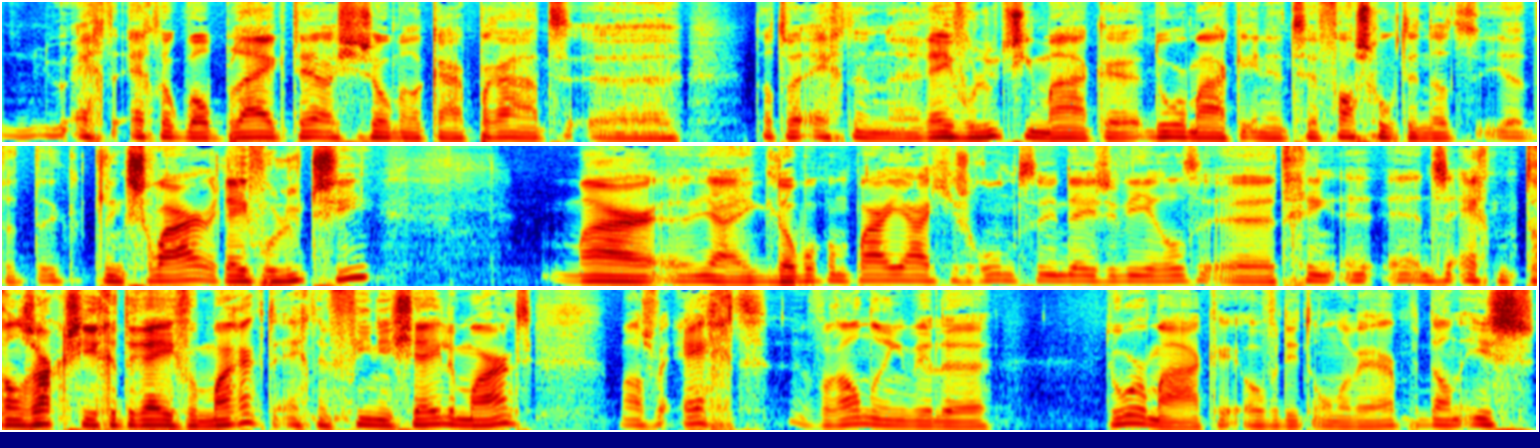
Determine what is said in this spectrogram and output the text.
nu echt, echt ook wel blijkt, hè, als je zo met elkaar praat, uh, dat we echt een revolutie maken, doormaken in het vastgoed. En dat, dat, klinkt zwaar, revolutie. Maar ja, ik loop ook een paar jaartjes rond in deze wereld. Het, ging, het is echt een transactiegedreven markt, echt een financiële markt. Maar als we echt een verandering willen doormaken over dit onderwerp, dan is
